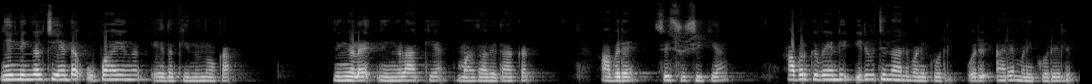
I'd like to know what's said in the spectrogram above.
ഇനി നിങ്ങൾ ചെയ്യേണ്ട ഉപായങ്ങൾ ഏതൊക്കെയെന്ന് നോക്കാം. നിങ്ങളെ നിങ്ങളാക്കിയ മാതാപിതാക്കൾ അവരെ ശുശ്രൂഷിക്കുക. അവർക്ക് വേണ്ടി ഇരുപത്തിനാല് മണിക്കൂറിൽ ഒരു അരമണിക്കൂറിലും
